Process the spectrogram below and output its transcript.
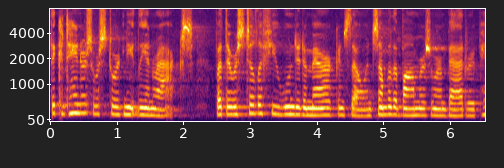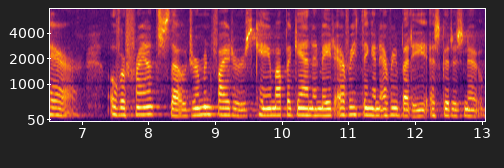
The containers were stored neatly in racks, but there were still a few wounded Americans, though, and some of the bombers were in bad repair. Over France, though, German fighters came up again and made everything and everybody as good as new.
